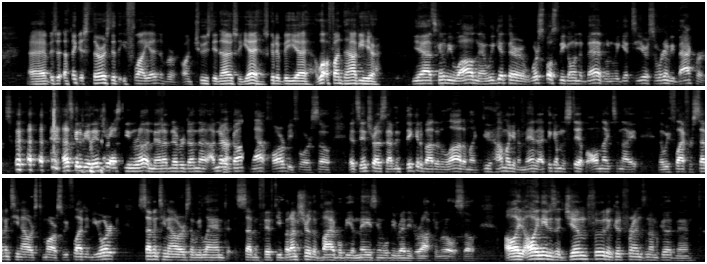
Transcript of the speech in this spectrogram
Um, is it? I think it's Thursday that you fly in, and we're on Tuesday now. So yeah, it's going to be uh, a lot of fun to have you here. Yeah, it's gonna be wild, man. We get there, we're supposed to be going to bed when we get to here, so we're gonna be backwards. That's gonna be an interesting run, man. I've never done that. I've never yeah. gone that far before, so it's interesting. I've been thinking about it a lot. I'm like, dude, how am I gonna manage? I think I'm gonna stay up all night tonight. Then we fly for 17 hours tomorrow. So we fly to New York, 17 hours, and we land 7:50. But I'm sure the vibe will be amazing. We'll be ready to rock and roll. So all I, all I need is a gym, food, and good friends, and I'm good, man.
